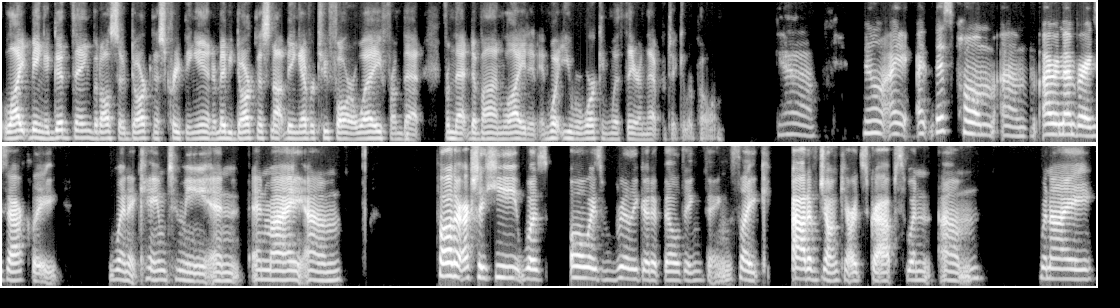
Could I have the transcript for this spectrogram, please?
light being a good thing, but also darkness creeping in, or maybe darkness not being ever too far away from that from that divine light, and, and what you were working with there in that particular poem. Yeah, no, I, I this poem um, I remember exactly when it came to me, and and my um, father actually he was always really good at building things like out of junkyard scraps when um when I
